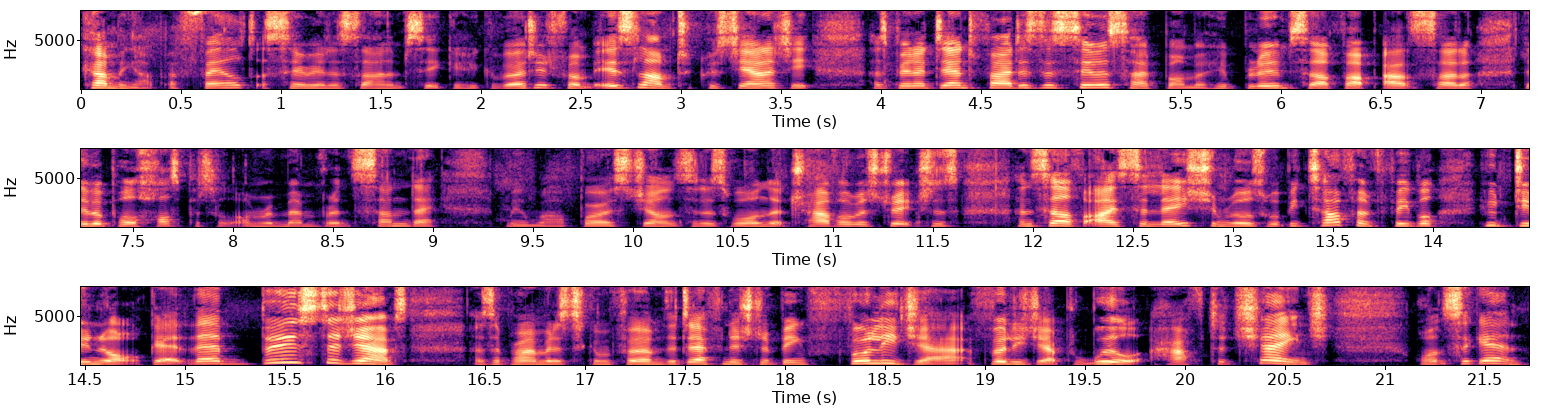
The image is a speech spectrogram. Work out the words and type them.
Coming up, a failed Syrian asylum seeker who converted from Islam to Christianity has been identified as the suicide bomber who blew himself up outside a Liverpool hospital on Remembrance Sunday. Meanwhile, Boris Johnson has warned that travel travel restrictions and self isolation rules will be toughened for people who do not get their booster jabs. As the Prime Minister confirmed, the definition of being fully, jab- fully jabbed will have to change. Once again,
